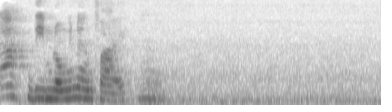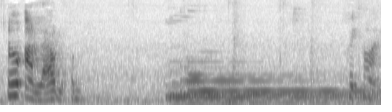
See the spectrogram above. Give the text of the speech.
นะดีมลงนิดนึงไฟอืมเอ้าอ่านแล้วเดี๋ยวก่อนเฮ้ยอ่อย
